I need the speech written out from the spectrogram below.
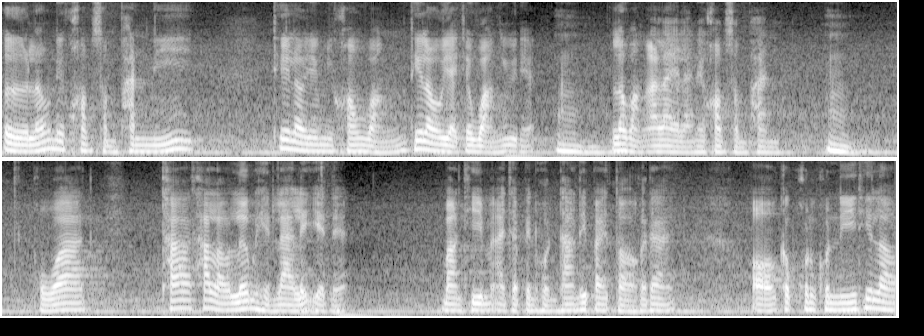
เออแล้วในความสัมพันธ์นี้ ที่เรายังมีความหวังที่เราอยากจะหวังอยู่เนี่ยอืมเราหวังอะไรล่ะในความสัมพันธ์อืมผมว่าถ้าถ้าเราเริ่มเห็นรายละเอียดเนี่ย บางทีมันอาจจะเป็นหนทางที่ไปต่อก็ได้อ๋อกับคนคนนี้ที่เรา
